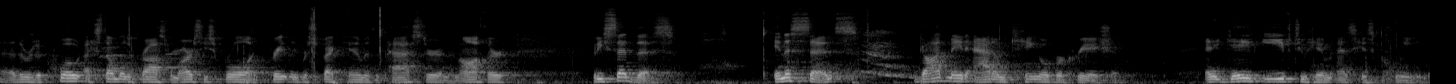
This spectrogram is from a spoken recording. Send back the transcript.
uh, there was a quote I stumbled across from R.C. Sproul. I greatly respect him as a pastor and an author. But he said this In a sense, God made Adam king over creation, and he gave Eve to him as his queen,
